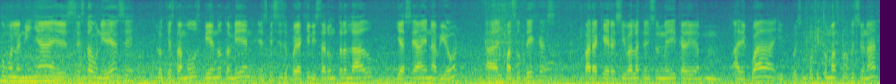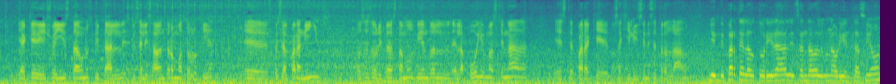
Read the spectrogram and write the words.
como la niña es estadounidense, lo que estamos viendo también es que si se puede agilizar un traslado, ya sea en avión a El Paso, Texas, para que reciba la atención médica de- mm, adecuada y pues un poquito más profesional, ya que de hecho ahí está un hospital especializado en traumatología, eh, especial para niños. Entonces ahorita estamos viendo el, el apoyo más que nada este, para que nos agilicen ese traslado. Bien, de parte de la autoridad, ¿les han dado alguna orientación?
